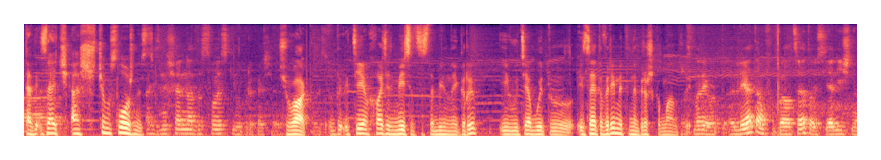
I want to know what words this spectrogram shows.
Так, а- зач- а в чем сложность? а изначально надо свой скилл прокачать. Чувак, тебе хватит месяца стабильной игры, и у тебя будет, э, и за это время ты наберешь команду. Смотри, вот летом в ФПЛЦ, то есть я лично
